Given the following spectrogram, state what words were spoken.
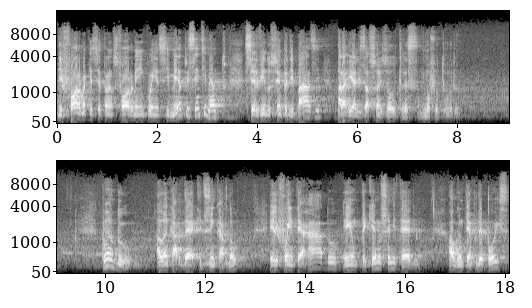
de forma que se transformem em conhecimento e sentimento, servindo sempre de base para realizações outras no futuro. Quando Allan Kardec desencarnou, ele foi enterrado em um pequeno cemitério Algum tempo depois,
